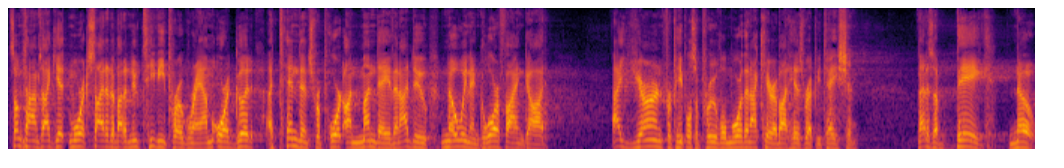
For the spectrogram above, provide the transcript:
sometimes I get more excited about a new TV program or a good attendance report on Monday than I do knowing and glorifying God. I yearn for people's approval more than I care about His reputation. That is a big no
